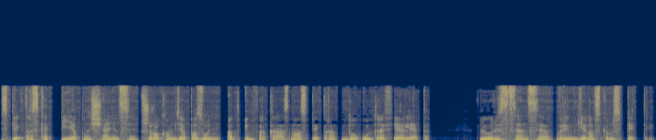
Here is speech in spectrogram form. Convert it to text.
спектроскопия плащаницы в широком диапазоне от инфракрасного спектра до ультрафиолета – флуоресценция в рентгеновском спектре.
